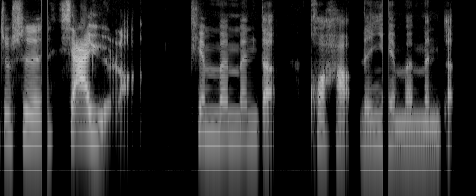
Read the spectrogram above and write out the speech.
就是下雨了，天闷闷的（括号人也闷闷的）。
